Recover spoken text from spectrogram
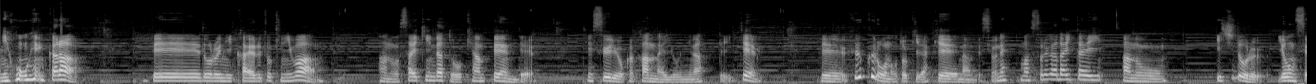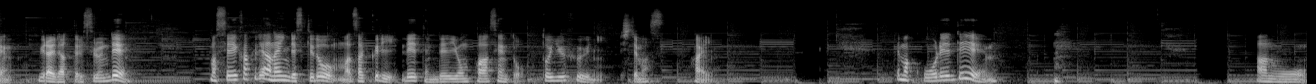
日本円から米ドルに変えるときには、あの、最近だとキャンペーンで手数料かかんないようになっていて、で、袋の時だけなんですよね。まあ、それが大体、あの、1ドル4銭ぐらいだったりするんで、まあ、正確ではないんですけど、まあ、ざっくり0.04%というふうにしてます。はい。で、まあ、これで、あの、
